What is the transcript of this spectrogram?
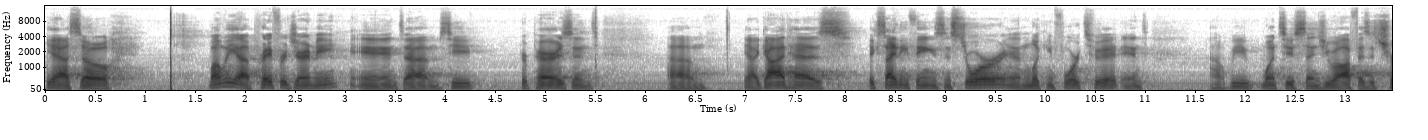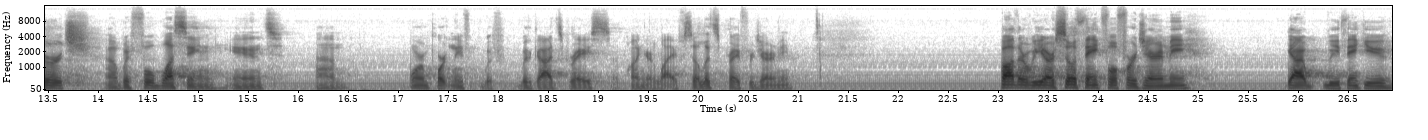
yeah, so why don't we uh, pray for Jeremy and um, see prepares and um, yeah, God has exciting things in store and I'm looking forward to it. And uh, we want to send you off as a church uh, with full blessing and um, more importantly, with, with God's grace upon your life. So let's pray for Jeremy. Father, we are so thankful for Jeremy. God, we thank you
